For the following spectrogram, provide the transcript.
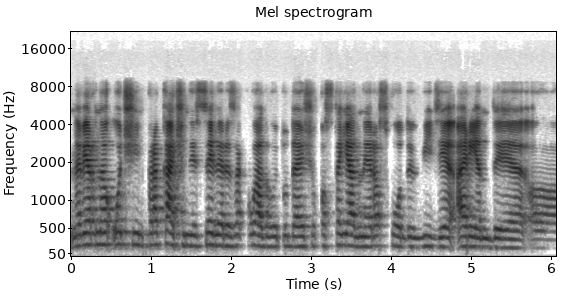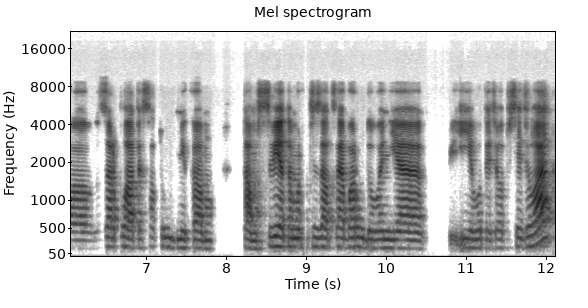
Наверное, очень прокачанные селлеры закладывают туда еще постоянные расходы в виде аренды, э, зарплаты сотрудникам, там свет, амортизация оборудования и вот эти вот все дела,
